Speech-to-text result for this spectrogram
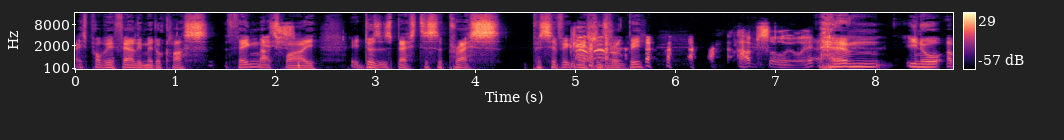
It's probably a fairly middle class thing. That's why it does its best to suppress Pacific Nations rugby. Absolutely. Um, you know, uh,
